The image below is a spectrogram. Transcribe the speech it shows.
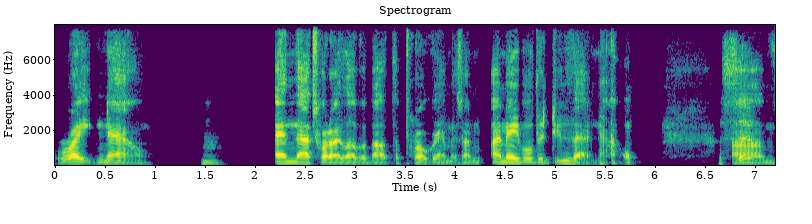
right now. Hmm. And that's what I love about the program is I'm I'm able to do that now. Um,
